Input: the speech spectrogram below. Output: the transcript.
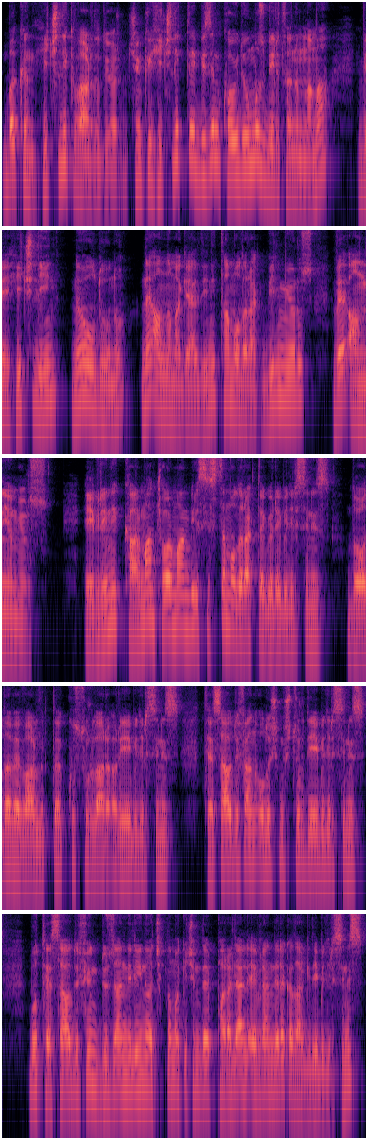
Bakın hiçlik vardı diyorum. Çünkü hiçlik de bizim koyduğumuz bir tanımlama ve hiçliğin ne olduğunu, ne anlama geldiğini tam olarak bilmiyoruz ve anlayamıyoruz. Evreni karman çorman bir sistem olarak da görebilirsiniz. Doğada ve varlıkta kusurlar arayabilirsiniz. Tesadüfen oluşmuştur diyebilirsiniz. bu tesadüfün düzenliliğini açıklamak için de paralel evrenlere kadar gidebilirsiniz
